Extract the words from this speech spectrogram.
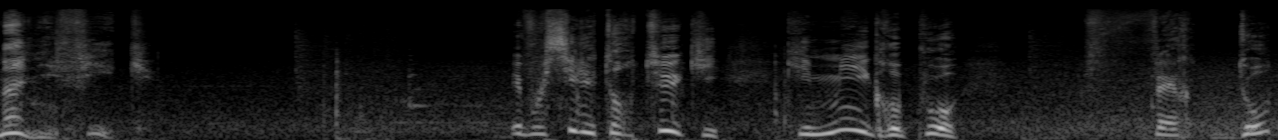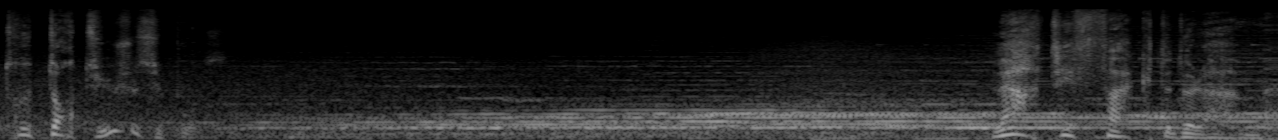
Magnifique. Et voici les tortues qui, qui migrent pour faire d'autres tortues, je suppose. L'artefact de l'âme.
